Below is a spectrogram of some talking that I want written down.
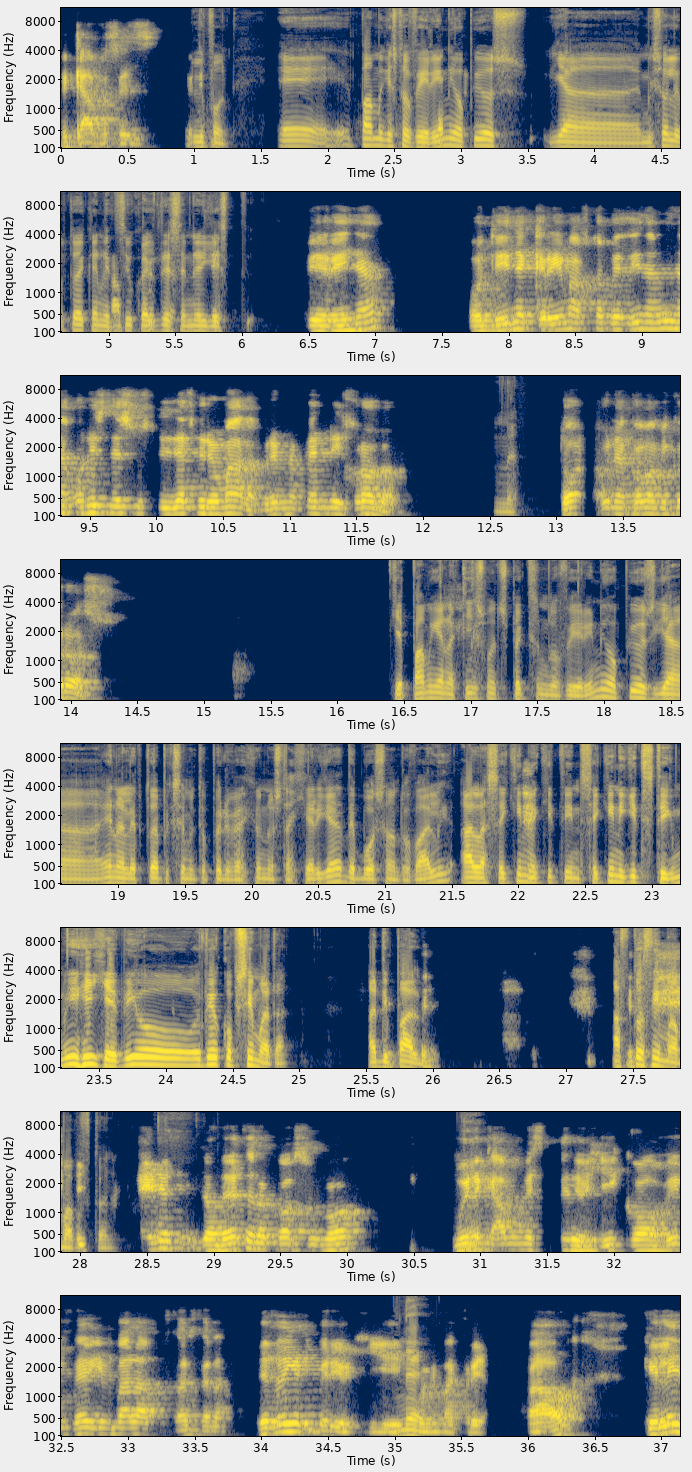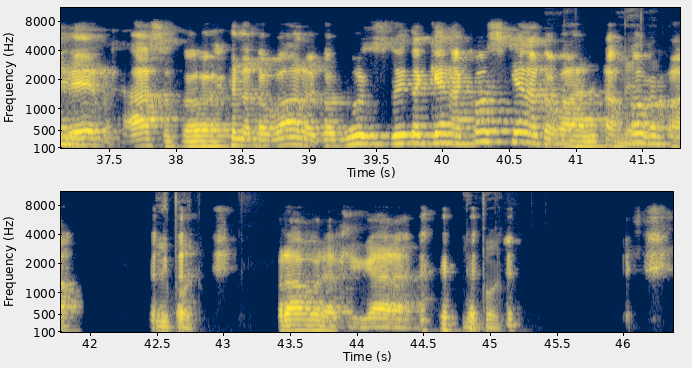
κάπως έτσι. Λοιπόν, ε, πάμε και στο Βιρίνη, ο οποίος για μισό λεπτό έκανε τις δύο καλύτερες ενέργειες. Πυρήνια, ότι είναι κρίμα αυτό το παιδί να μην αγωνίζεται στη δεύτερη ομάδα. Πρέπει να παίρνει χρόνο. Ναι. Τώρα που είναι ακόμα μικρός. Και πάμε για να κλείσουμε τους παίκτες με τον Βιρίνη, ο οποίος για ένα λεπτό έπαιξε με το περιβραχιόνιο στα χέρια, δεν μπορούσε να το βάλει, αλλά σε εκείνη, εκεί, την, σε εκείνη εκεί τη στιγμή είχε δύο, δύο κοψίματα αντιπάλου. Αυτό θυμάμαι από αυτόν. Είναι το δεύτερο κόψιμο που Ναι. είναι κάπου μέσα στην περιοχή, κόβει, φεύγει μπάλα από τα αριστερά. Δεν φεύγει από την περιοχή Ναι. πολύ μακριά. Πάω και λέει δεν, άσε το, να το βάλω. Το νου του ήταν και να κόσεις και να το Ναι, βάλεις. ναι. Ταυτόχρονα. λοιπόν, Μπράβο, ρε αρχηγάρα. λοιπόν.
